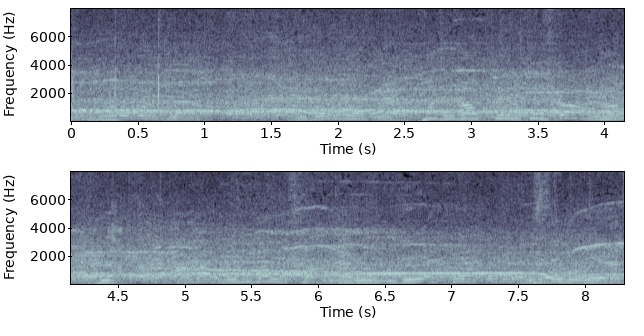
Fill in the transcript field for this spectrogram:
You go to work now. You go to work now. Punches don't feel too strong, huh? No. All right. Where you go with something? Man, we looking good. Let's see where we at.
